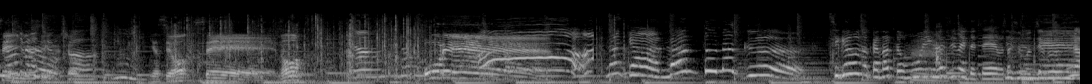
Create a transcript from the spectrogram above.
整理してみましょう。いきますよ。せーの。ほれなんかなんく違うのかなって思い始めてて、私も自分が。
